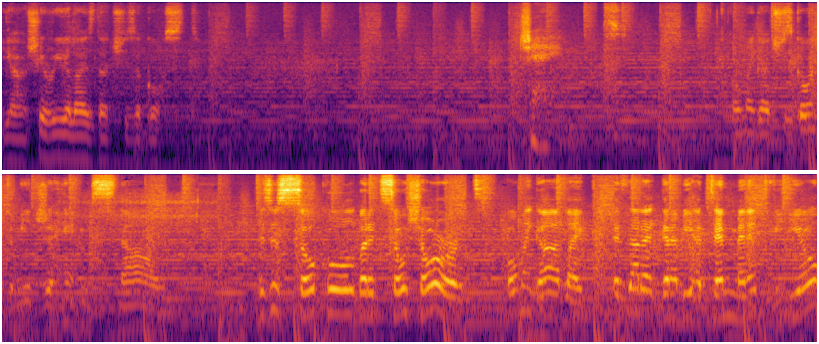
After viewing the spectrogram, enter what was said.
Yeah, she realized that she's a ghost. James. Oh my god, she's going to meet James now. This is so cool, but it's so short. Oh my god, like, is that a, gonna be a 10 minute video?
